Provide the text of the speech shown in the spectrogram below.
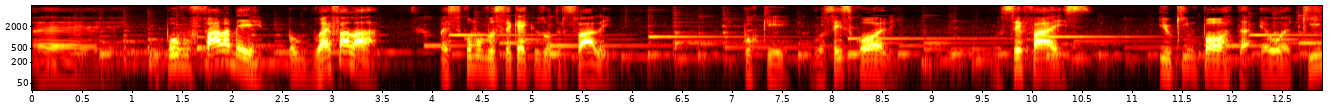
É... O povo fala mesmo, o povo vai falar mas como você quer que os outros falem. Porque você escolhe, você faz, e o que importa é o aqui,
